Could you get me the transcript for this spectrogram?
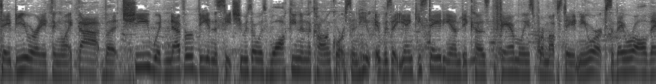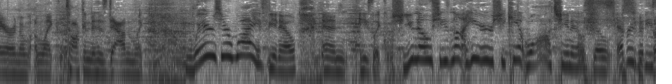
debut or anything like that, but she would never be in the seat. She was always walking in the concourse, and he it was at Yankee Stadium because the family's from upstate New York, so they were all there. And I'm, I'm like talking to his dad. I'm like, "Where's your wife?" You know, and he's like, well, "You know, she's not here. She can't watch." You know, so everybody's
